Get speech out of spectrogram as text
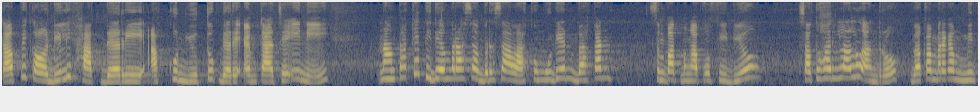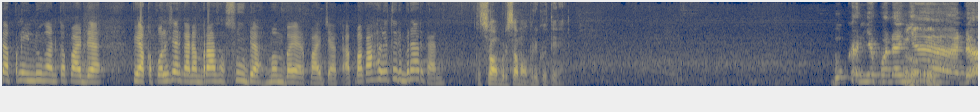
Tapi kalau dilihat dari akun YouTube dari MKC ini, nampaknya tidak merasa bersalah. Kemudian bahkan sempat mengupload video satu hari lalu Andro, bahkan mereka meminta perlindungan kepada pihak kepolisian karena merasa sudah membayar pajak. Apakah hal itu dibenarkan? Terus bersama berikut ini. Bukannya padanya ada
